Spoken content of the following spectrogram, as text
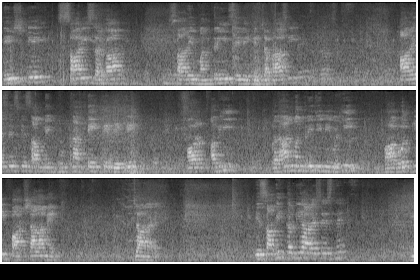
देश के सारी सरकार, सारे मंत्री से लेके चपरासी, आरएसएस के सामने घुटना टेकते देखे, और अभी प्रधानमंत्री जी भी वही भागवत की पाठशाला में जा रहे हैं। ये साबित कर दिया आरएसएस ने कि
